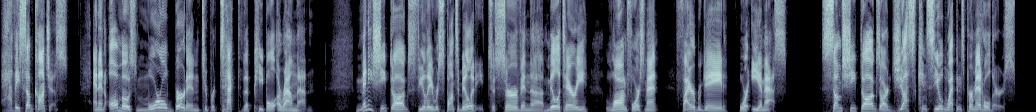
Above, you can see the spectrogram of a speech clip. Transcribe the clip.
have a subconscious and an almost moral burden to protect the people around them. Many sheepdogs feel a responsibility to serve in the military, law enforcement, fire brigade, or EMS. Some sheepdogs are just concealed weapons permit holders.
